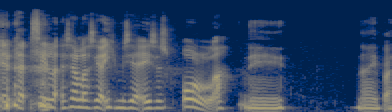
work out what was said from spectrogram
että sillä, sellaisia ihmisiä ei saisi olla. Niin, näinpä.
